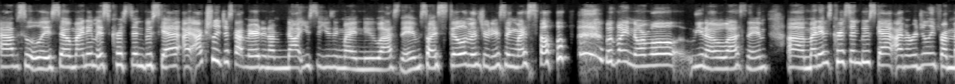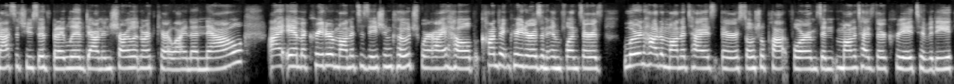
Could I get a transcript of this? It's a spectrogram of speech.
Absolutely. So my name is Kristen Bousquet. I actually just got married and I'm not used to using my new last name. So I still am introducing myself with my normal, you know, last name. Um, my name is Kristen Bousquet. I'm originally from Massachusetts, but I live down in Charlotte, North Carolina now. I am a creator monetization coach where I help content creators and influencers learn how to monetize their social platforms and monetize their creativity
